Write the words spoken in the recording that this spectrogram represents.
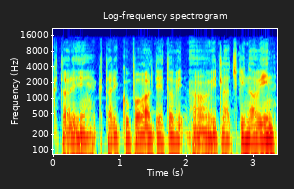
ktorý, ktorý kupoval tieto výtlačky novín,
